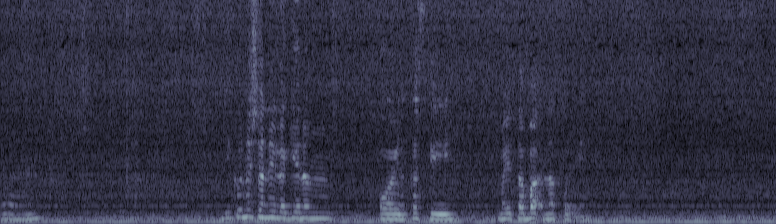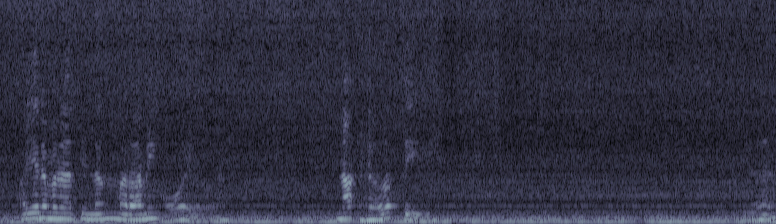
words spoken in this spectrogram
Ayan. Hindi ko na siya nilagyan ng oil kasi may taba na to eh. Ayan naman natin ng maraming oil. Not healthy. Yan.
